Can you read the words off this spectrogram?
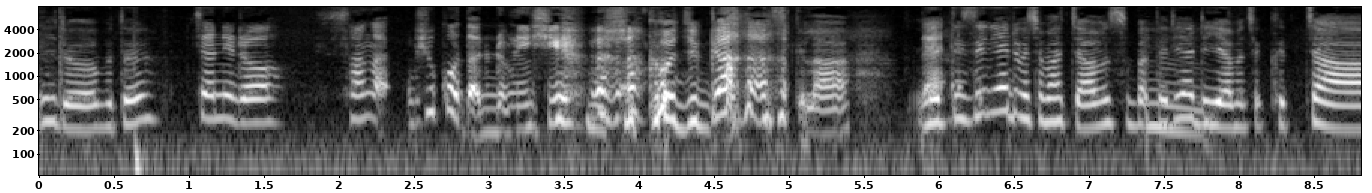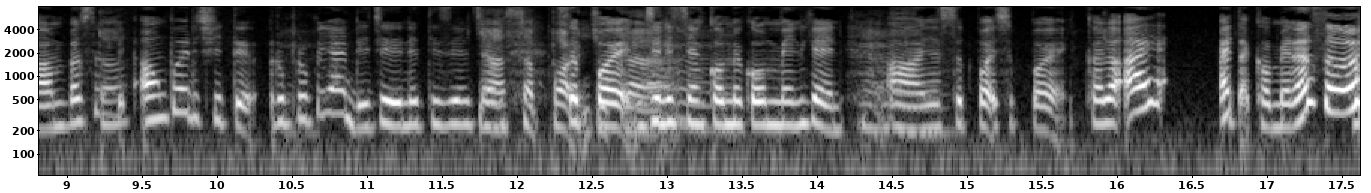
Ya dah, betul. macam mana dah? Sangat bersyukur tak duduk Malaysia? Syukur juga. Sekelah. Netizen ni ada macam-macam sebab tadi ada yang macam kecam. Lepas tu orang pun ada cerita. Rupa-rupanya ada je netizen macam Yang support support juga. jenis yang komen-komen kan. Ah yang support-support. Kalau I I tak komen langsung.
